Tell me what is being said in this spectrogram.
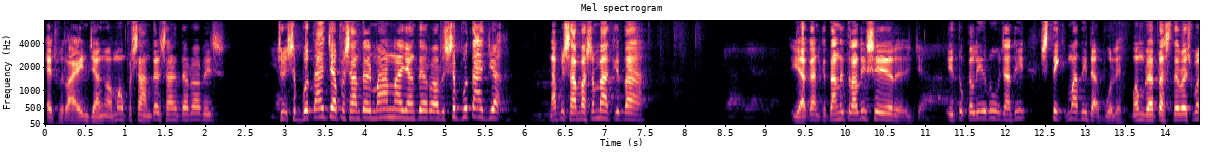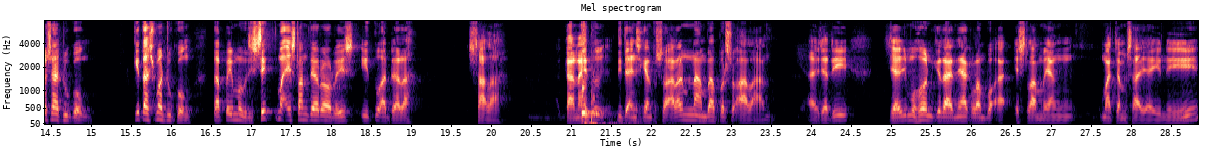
edv lain jangan ngomong pesantren sarang teroris. Ya. Sebut aja pesantren mana yang teroris, sebut aja. Hmm. Tapi sama-sama kita ya, kan kita netralisir. Ya. Itu keliru. Jadi stigma tidak boleh. Memberantas terorisme saya dukung kita semua dukung. Tapi memberi stigma Islam teroris itu adalah salah. Karena itu tidak menyelesaikan persoalan, menambah persoalan. Ya. jadi jadi mohon kiranya kelompok Islam yang macam saya ini,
